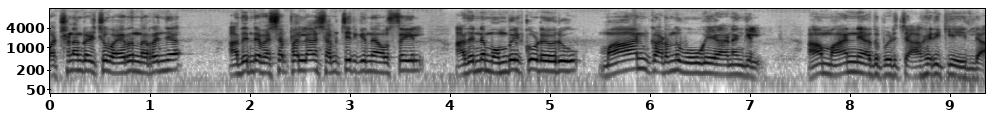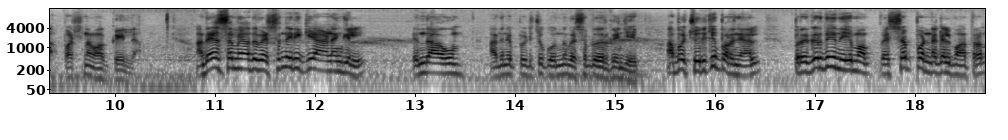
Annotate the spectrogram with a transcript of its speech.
ഭക്ഷണം കഴിച്ച് വയറ് നിറഞ്ഞ് അതിന്റെ വിശപ്പെല്ലാം ശമിച്ചിരിക്കുന്ന അവസ്ഥയിൽ അതിന്റെ മുമ്പിൽ കൂടെ ഒരു മാൻ കടന്നു പോവുകയാണെങ്കിൽ ആ മാനിനെ അത് പിടിച്ച് ആഹരിക്കുകയില്ല ഭക്ഷണമാക്കുകയില്ല. അതേസമയം അത് വിശന്നിരിക്കുകയാണെങ്കിൽ എന്താകും? അതിനെ പിടിച്ച് കൊന്ന് വിശപ്പ് തീർക്കുകയും ചെയ്യും. അപ്പോൾ ചുരുക്കി പറഞ്ഞാൽ പ്രകൃതി നിയമം വിശപ്പുണ്ടെങ്കിൽ മാത്രം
